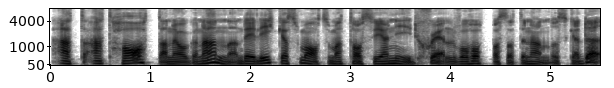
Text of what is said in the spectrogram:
att, att hata någon annan, det är lika smart som att ta cyanid själv och hoppas att den andra ska dö.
